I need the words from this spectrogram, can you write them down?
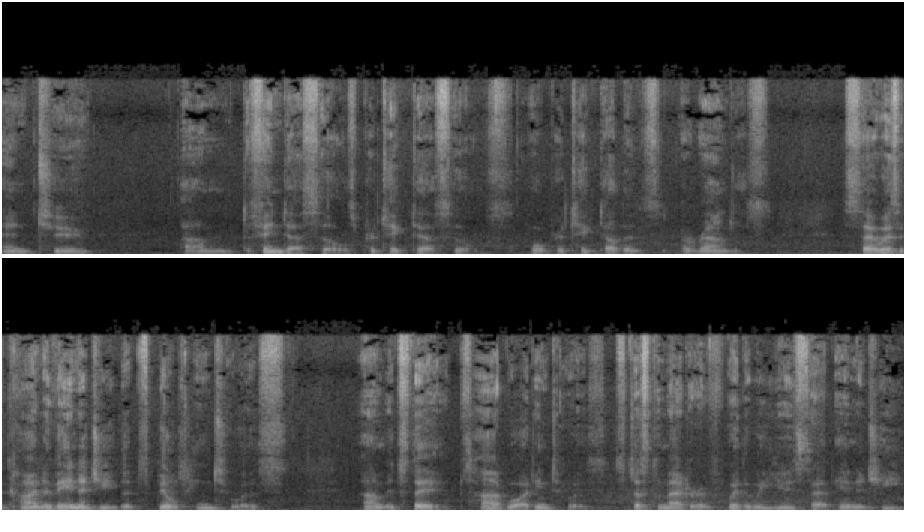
and to um, defend ourselves, protect ourselves, or protect others around us. So as a kind of energy that's built into us, um, it's there, it's hardwired into us. It's just a matter of whether we use that energy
